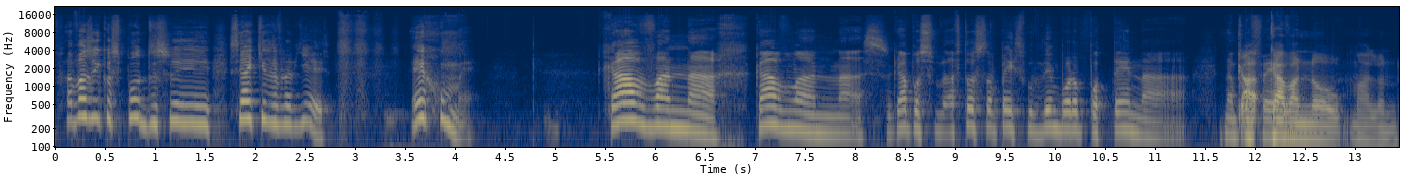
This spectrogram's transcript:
θα βάζω 20 πόντους ε, σε άκυρες βραδιές. Έχουμε. Κάβαναχ, Κάβανας. Κάπως αυτό το παίχτη που δεν μπορώ ποτέ να, να Κα- προφέρω. Καβανό, μάλλον.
